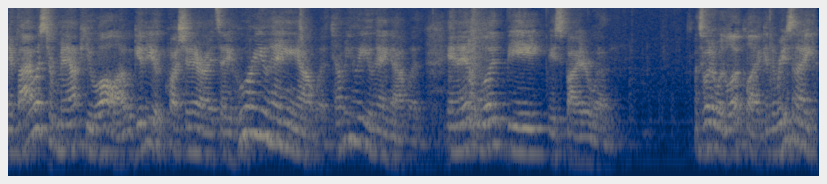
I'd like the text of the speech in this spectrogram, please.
If I was to map you all, I would give you a questionnaire. I'd say, Who are you hanging out with? Tell me who you hang out with. And it would be a spider web. That's what it would look like. And the reason I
